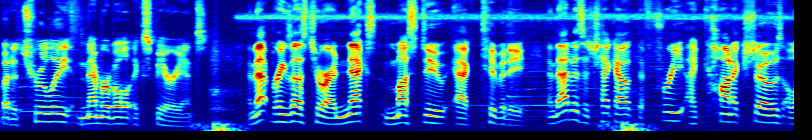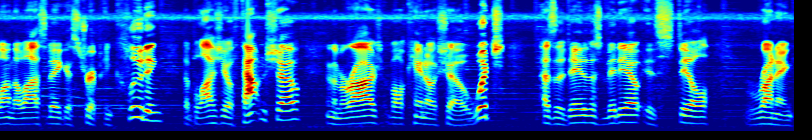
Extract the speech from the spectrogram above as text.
but a truly memorable experience. And that brings us to our next must-do activity, and that is to check out the free iconic shows along the Las Vegas Strip, including the Bellagio Fountain Show and the Mirage Volcano Show, which, as of the date of this video, is still running.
